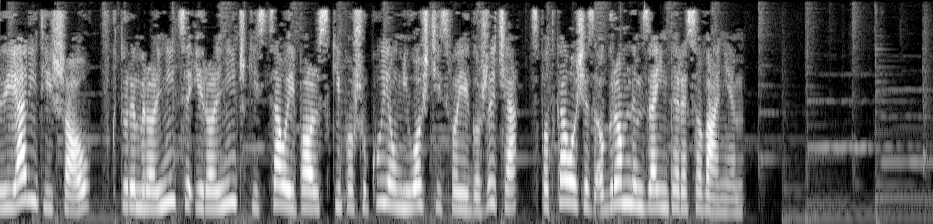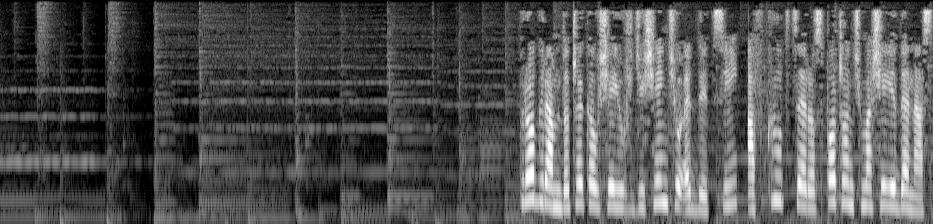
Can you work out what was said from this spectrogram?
Reality show, w którym rolnicy i rolniczki z całej Polski poszukują miłości swojego życia, spotkało się z ogromnym zainteresowaniem. Program doczekał się już 10 edycji, a wkrótce rozpocząć ma się 11.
